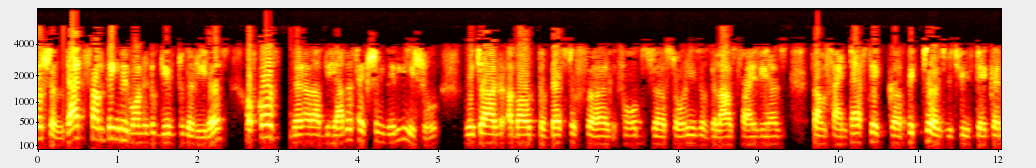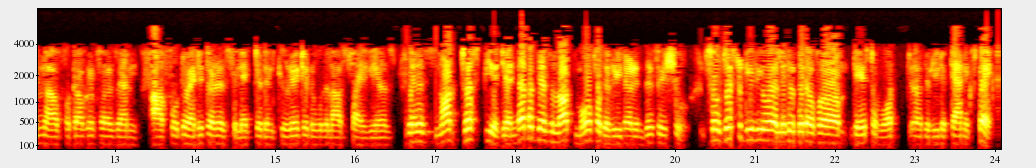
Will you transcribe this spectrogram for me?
social. That's something we wanted to give to the readers. Of course, there are the other sections in the issue which are about the best of uh, Forbes uh, stories of the last five years. Some fantastic uh, pictures which we've taken, our photographers and our photo editor has selected and curated over the last five years. There is not just the agenda, but there's a lot more for the reader in this issue. So just to give you a little bit of a taste of what uh, the reader can expect,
